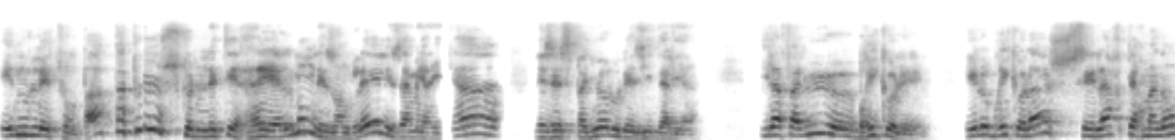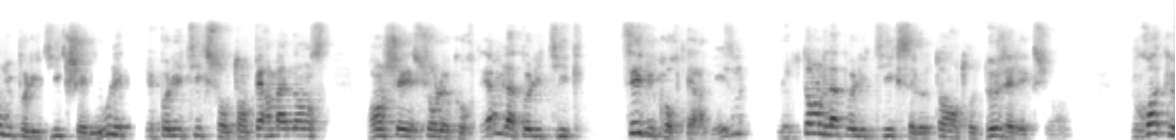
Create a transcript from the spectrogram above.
Et nous ne l'étions pas, pas plus que ne l'étaient réellement les Anglais, les Américains, les Espagnols ou les Italiens. Il a fallu euh, bricoler. Et le bricolage, c'est l'art permanent du politique chez nous. les politiques sont en permanence branché sur le court terme. La politique, c'est du court-termisme. Le temps de la politique, c'est le temps entre deux élections. Je crois que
